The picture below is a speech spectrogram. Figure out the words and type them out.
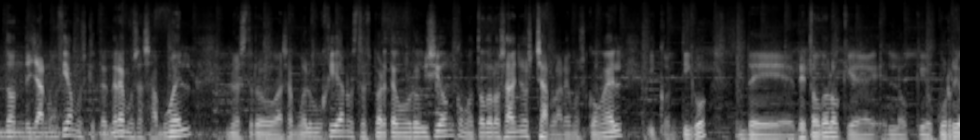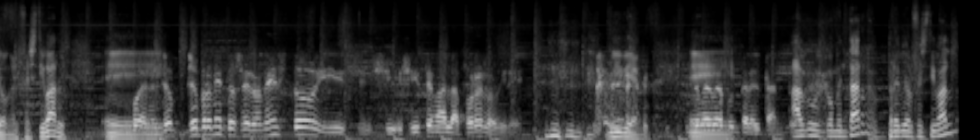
donde ya anunciamos que tendremos a Samuel, nuestro, a Samuel Bujía, nuestro experto en Eurovisión, como todos los años, charlaremos con él y contigo de, de todo lo que, lo que ocurrió en el festival. Eh, bueno, yo, yo, prometo ser honesto y si, si, si, hice mal la porra lo diré. Muy bien. yo eh, me voy a apuntar el tanto. ¿Algo que comentar previo al festival?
